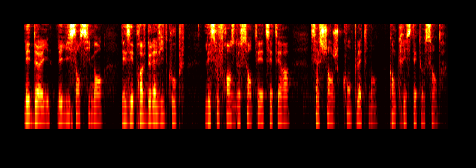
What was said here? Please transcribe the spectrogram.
les deuils, les licenciements, les épreuves de la vie de couple, les souffrances de santé, etc., ça change complètement quand Christ est au centre.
